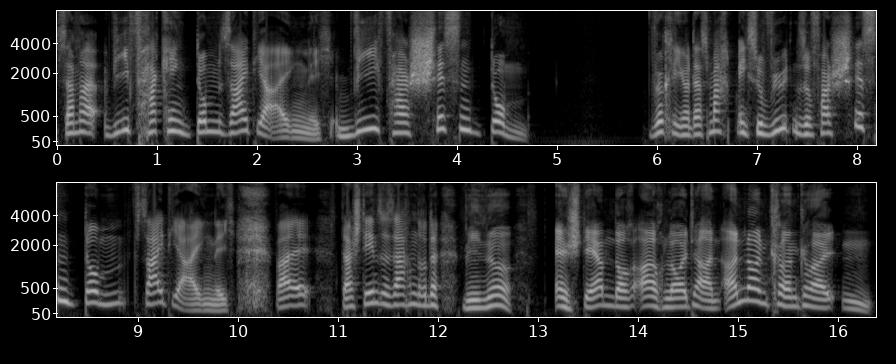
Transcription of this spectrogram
sag mal, wie fucking dumm seid ihr eigentlich? Wie verschissen dumm? Wirklich, und das macht mich so wütend, so verschissen dumm seid ihr eigentlich. Weil da stehen so Sachen drunter, wieso? Es sterben doch auch Leute an anderen Krankheiten.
